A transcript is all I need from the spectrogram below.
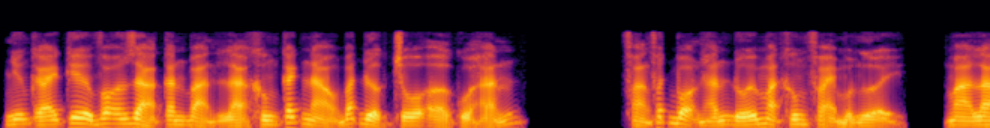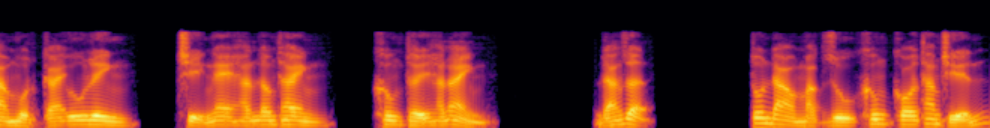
những cái kia võ giả căn bản là không cách nào bắt được chỗ ở của hắn. Phản phất bọn hắn đối mặt không phải một người, mà là một cái ưu linh, chỉ nghe hắn âm thanh, không thấy hắn ảnh đáng giận. Tôn đào mặc dù không có tham chiến,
